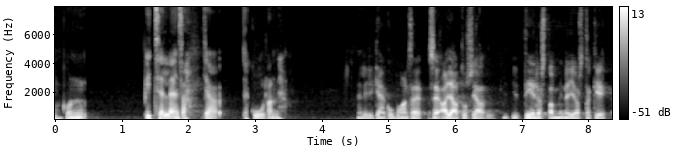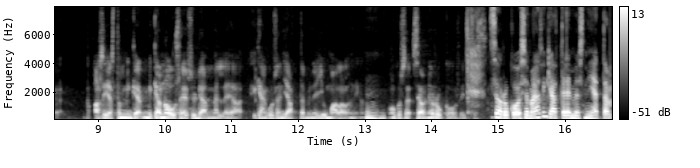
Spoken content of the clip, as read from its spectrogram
niin kuin itselleensä ja, ja kuulla ne. Eli ikään kuin vaan se, se ajatus ja tiedostaminen jostakin asiasta, mikä, mikä nousee sydämelle ja ikään kuin sen jättäminen Jumalalle, niin mm. onko se, se on jo rukous itse Se on rukous ja mä jotenkin ajattelen myös niin, että,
